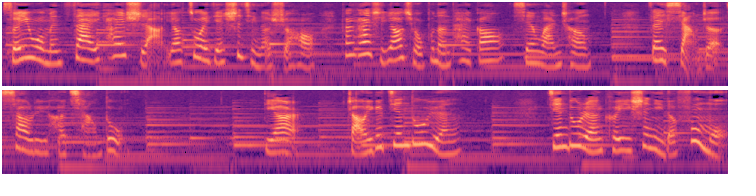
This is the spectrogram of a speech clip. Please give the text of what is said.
所以我们在一开始啊要做一件事情的时候，刚开始要求不能太高，先完成，再想着效率和强度。第二，找一个监督员，监督人可以是你的父母，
